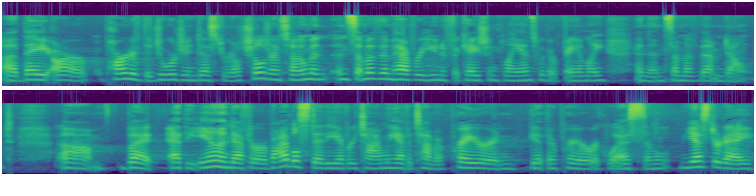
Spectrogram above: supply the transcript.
Uh, they are part of the Georgia Industrial Children's Home, and, and some of them have reunification plans with their family, and then some of them don't. Um, but at the end, after our Bible study, every time we have a time of prayer and get their prayer requests. And yesterday,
